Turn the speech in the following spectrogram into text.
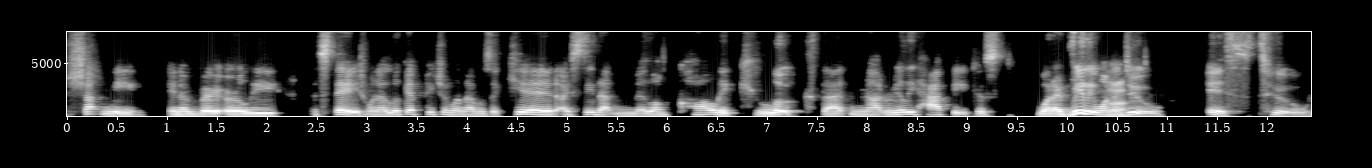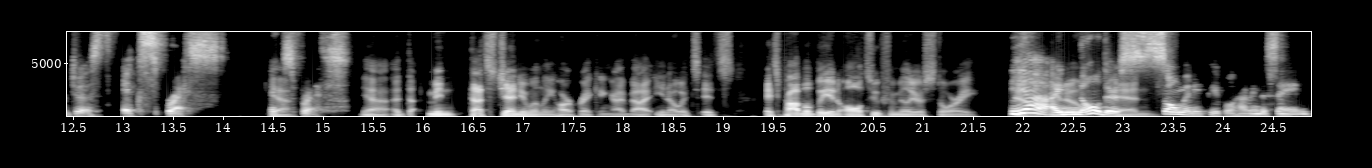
shut me in a very early stage. When I look at pictures when I was a kid, I see that melancholic look, that not really happy because what I really want to uh. do is to just express. Express. Yeah, I mean that's genuinely heartbreaking. I, I, you know, it's it's it's probably an all too familiar story. Yeah, I know, know there's and, so many people having the same.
